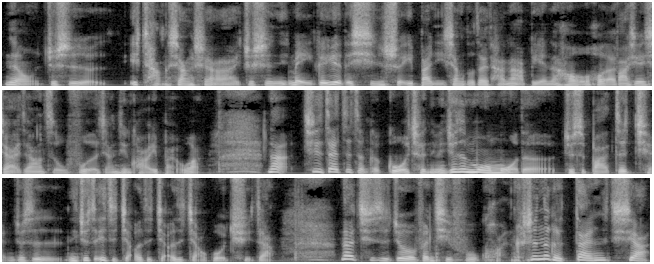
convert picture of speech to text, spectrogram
那种就是。一场上下来，就是你每个月的薪水一半以上都在他那边，然后后来发现下来这样子，我付了将近快一百万。那其实，在这整个过程里面，就是默默的，就是把这钱，就是你就是一直缴，一直缴，一直缴过去这样。那其实就分期付款，可是那个当下，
